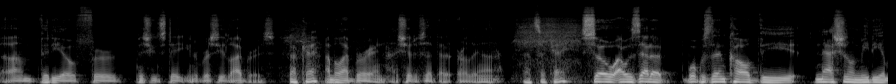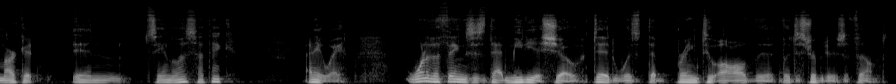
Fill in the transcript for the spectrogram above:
um, video for Michigan State University libraries. Okay. I'm a librarian. I should have said that early on. That's okay. So I was at a what was then called the National Media Market in St. Louis, I think. Anyway, one of the things is that media show did was to bring to all the, the distributors of films.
